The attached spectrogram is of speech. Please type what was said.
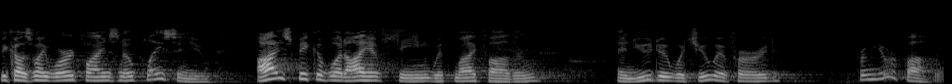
because my word finds no place in you. I speak of what I have seen with my father, and you do what you have heard from your father.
